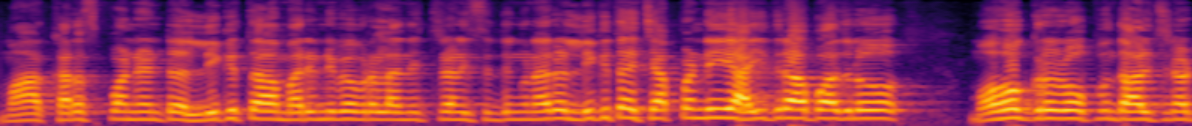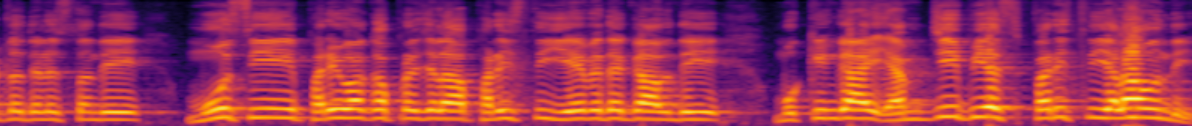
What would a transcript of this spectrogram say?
మా కరస్పాండెంట్ లిఖిత మరిన్ని వివరాలు అందించడానికి సిద్ధంగా ఉన్నారు లిఖిత చెప్పండి హైదరాబాద్లో మహోగ్ర రూపం దాల్చినట్లు తెలుస్తుంది. మూసి పరివాహక ప్రజల పరిస్థితి ఏ విధంగా ఉంది? ముఖ్యంగా ఎంజీబీఎస్ పరిస్థితి ఎలా ఉంది?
